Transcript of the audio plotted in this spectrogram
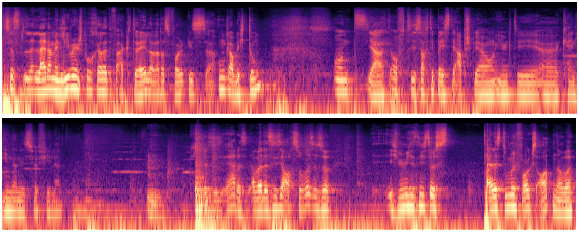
das ist leider mein Lieblingsspruch relativ aktuell, aber das Volk ist äh, unglaublich dumm. Und ja, oft ist auch die beste Absperrung irgendwie äh, kein Hindernis für viele. Okay, das ist, ja, das, aber das ist ja auch sowas, also ich will mich jetzt nicht als Teil des dummen Volks outen, aber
